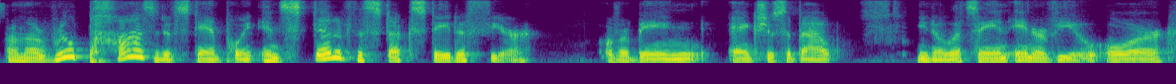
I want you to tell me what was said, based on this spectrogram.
from a real positive standpoint. Instead of the stuck state of fear over being anxious about, you know, let's say an interview or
